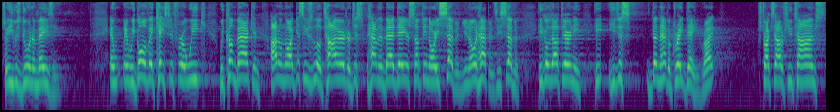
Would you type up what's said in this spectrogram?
So he was doing amazing. And, and we go on vacation for a week. We come back, and I don't know, I guess he was a little tired or just having a bad day or something, or he's seven. You know, it happens. He's seven. He goes out there and he, he, he just doesn't have a great day, right? Strikes out a few times,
